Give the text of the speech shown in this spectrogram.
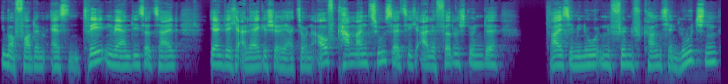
Immer vor dem Essen. Treten während dieser Zeit irgendwelche allergische Reaktionen auf, kann man zusätzlich alle Viertelstunde 30 Minuten fünf Körnchen lutschen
